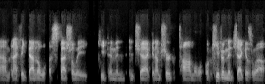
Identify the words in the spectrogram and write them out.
um, and I think that'll especially keep him in, in check. And I'm sure Tom will, will keep him in check as well.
